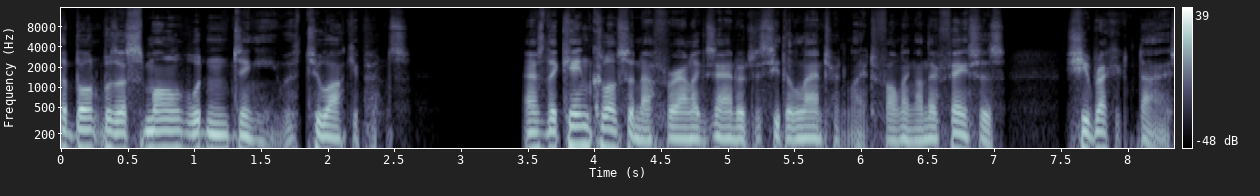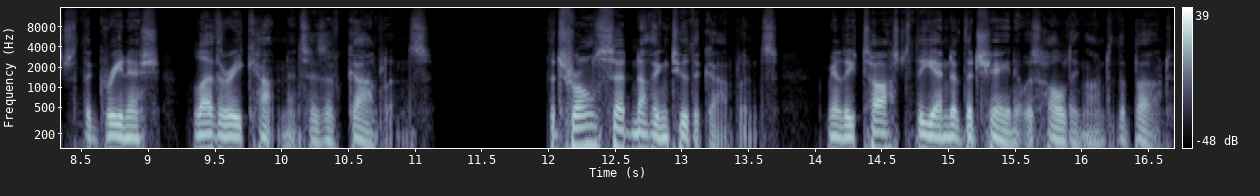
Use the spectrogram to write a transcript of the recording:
The boat was a small wooden dinghy with two occupants. As they came close enough for Alexandra to see the lantern light falling on their faces, she recognized the greenish, leathery countenances of goblins. The troll said nothing to the goblins, merely tossed the end of the chain it was holding onto the boat.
